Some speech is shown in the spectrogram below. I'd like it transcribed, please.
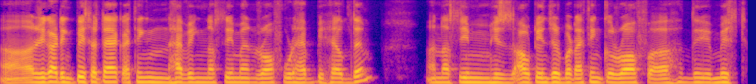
Uh, regarding pace attack, I think having Naseem and Rauf would have helped them. Naseem is out injured, but I think Rauf uh, they missed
